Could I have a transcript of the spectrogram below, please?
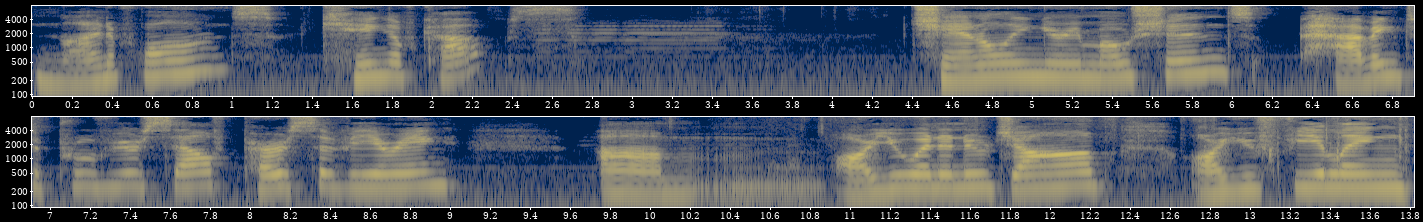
Nine of Wands, King of Cups, channeling your emotions, having to prove yourself, persevering. Um, are you in a new job? Are you feeling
